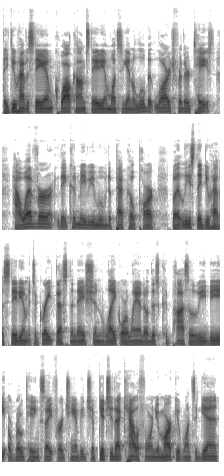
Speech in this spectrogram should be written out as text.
They do have a stadium, Qualcomm Stadium, once again a little bit large for their taste. However, they could maybe move to Petco Park, but at least they do have a stadium. It's a great destination like Orlando. This could possibly be a rotating site for a championship. Get you that California market once again.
